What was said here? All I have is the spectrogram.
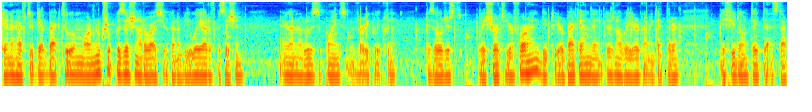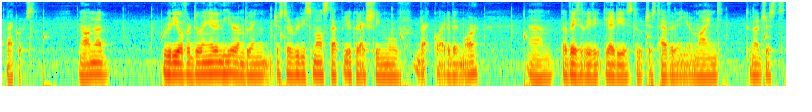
kind of have to get back to a more neutral position, otherwise you're going to be way out of position. And you're going to lose the points very quickly because it will just play short to your forehand, deep to your backhand. There's no way you're going to get there if you don't take that step backwards. Now I'm not really overdoing it in here. I'm doing just a really small step. You could actually move back quite a bit more. Um, but basically the, the idea is to just have it in your mind to not just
